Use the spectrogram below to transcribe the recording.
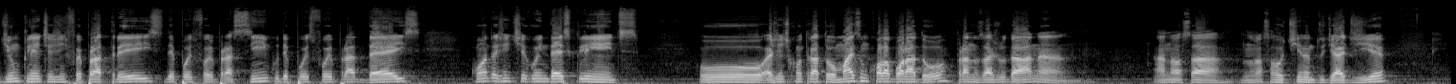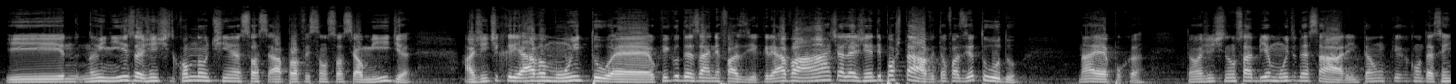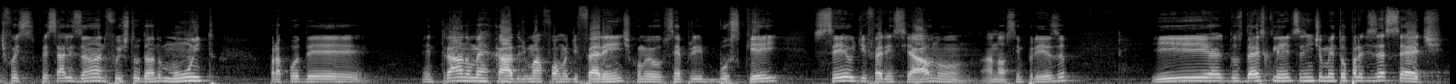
De um cliente a gente foi para três, depois foi para cinco, depois foi para dez. Quando a gente chegou em dez clientes, o, a gente contratou mais um colaborador para nos ajudar na, a nossa, na nossa rotina do dia a dia. E no início a gente, como não tinha a profissão social media, a gente criava muito. É, o que, que o designer fazia? Criava a arte, a legenda e postava. Então fazia tudo na época. Então a gente não sabia muito dessa área. Então o que, que acontece? A gente foi se especializando, foi estudando muito para poder entrar no mercado de uma forma diferente, como eu sempre busquei ser o diferencial no, na nossa empresa. E dos 10 clientes a gente aumentou para 17.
